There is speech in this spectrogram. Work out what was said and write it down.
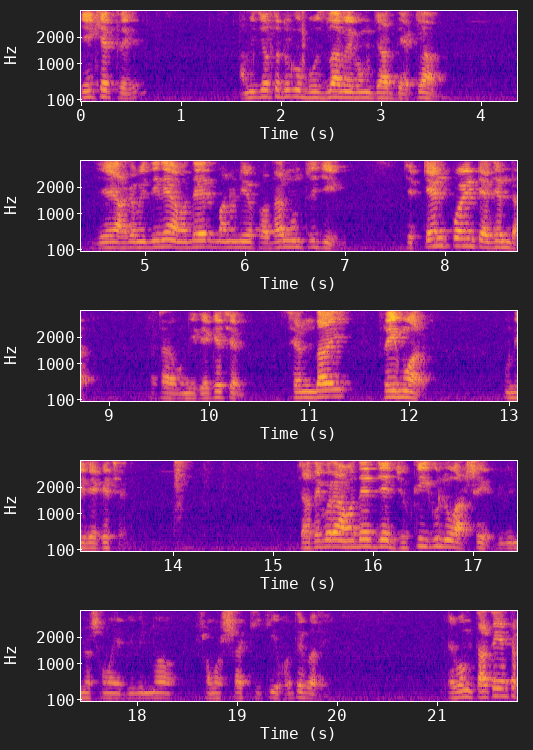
এই ক্ষেত্রে আমি যতটুকু বুঝলাম এবং যা দেখলাম, যে আগামী দিনে আমাদের মাননীয় প্রধানমন্ত্রীজি যে টেন পয়েন্ট এজেন্ডা এটা উনি রেখেছেন সেন্দাই ফ্রেমওয়ার্ক উনি রেখেছেন। যাতে করে আমাদের যে ঝুঁকিগুলো আসে বিভিন্ন সময়ে বিভিন্ন সমস্যা কি কি হতে পারে, এবং তাতে একটা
